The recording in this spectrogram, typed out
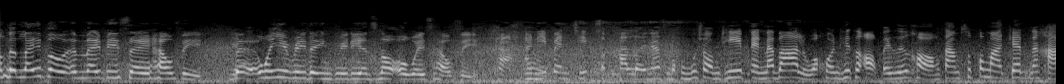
on the label it maybe say healthy, Yeah. but when you read the ingredients, not always healthy. ค่ะ อันนี้เป็นทิปสำคัญเลยนะสำหรับคุณผู้ชมที่เป็นแม่บ้านหรือว่าคนที่จะออกไปซื้อของตามซุปเปอร์มาร์เก็ตนะคะ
